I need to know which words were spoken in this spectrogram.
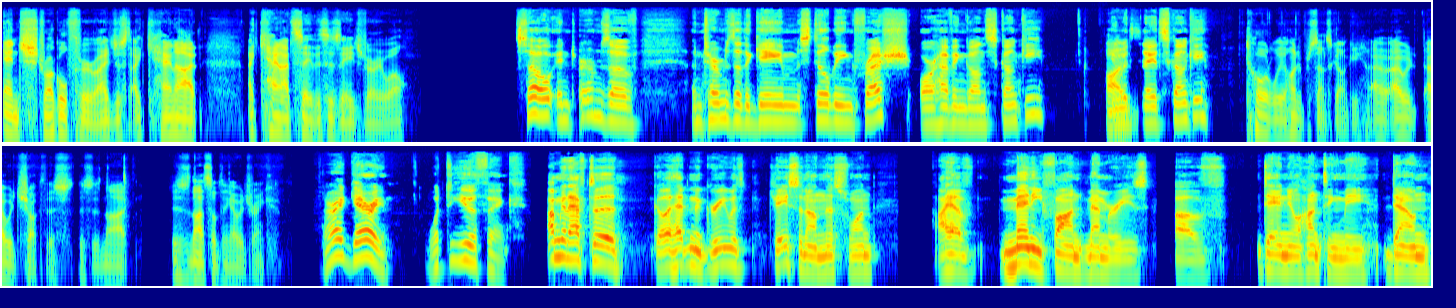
and struggle through. I just I cannot I cannot say this is aged very well. So, in terms of in terms of the game still being fresh or having gone skunky, you Uh, would say it's skunky. totally 100% skunky. I, I would I would chuck this. This is not this is not something I would drink. All right, Gary, what do you think? I'm gonna have to go ahead and agree with Jason on this one. I have many fond memories of Daniel hunting me down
